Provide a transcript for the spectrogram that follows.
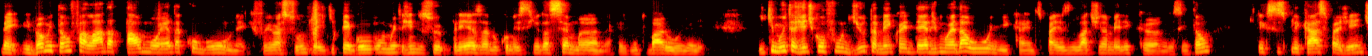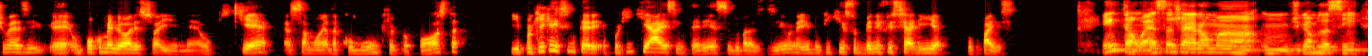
Bem, e vamos então falar da tal moeda comum, né, que foi o um assunto aí que pegou muita gente de surpresa no comecinho da semana, fez muito barulho ali. E que muita gente confundiu também com a ideia de moeda única entre os países latino-americanos. Assim. Então, queria que você explicasse para a gente é, um pouco melhor isso aí, né? O que é essa moeda comum que foi proposta e por que, que, esse interesse, por que, que há esse interesse do Brasil né, e do que, que isso beneficiaria o país? Então, essa já era uma, um, digamos assim,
